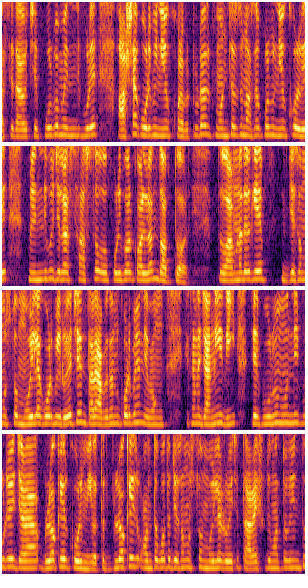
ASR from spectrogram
আসছে তা হচ্ছে পূর্ব মেদিনীপুরে আশা কর্মী নিয়োগ করা হবে। টোটাল পঞ্চাশ জন আশা কর্মী নিয়োগ করবে মেদিনীপুর জেলার স্বাস্থ্য ও পরিবার কল্যাণ দপ্তর। তো আপনাদেরকে যে সমস্ত মহিলা কর্মী রয়েছেন তারা আবেদন করবেন এবং এখানে জানিয়ে দিই যে পূর্ব মেদিনীপুরের যারা ব্লকের কর্মী, অর্থাৎ ব্লকের অন্তর্গত যে সমস্ত মহিলা রয়েছে তারাই শুধুমাত্র কিন্তু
